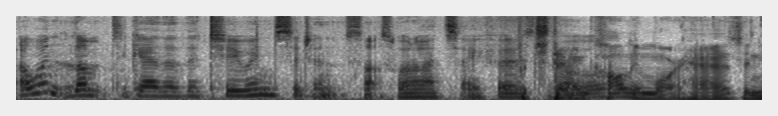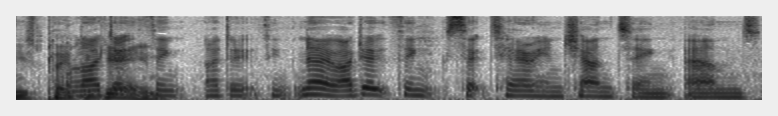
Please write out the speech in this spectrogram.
I wouldn't lump together the two incidents. That's what I'd say first. But Stan of all. Collymore has, and he's played well, I the game. don't think. I don't think. No, I don't think sectarian chanting and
